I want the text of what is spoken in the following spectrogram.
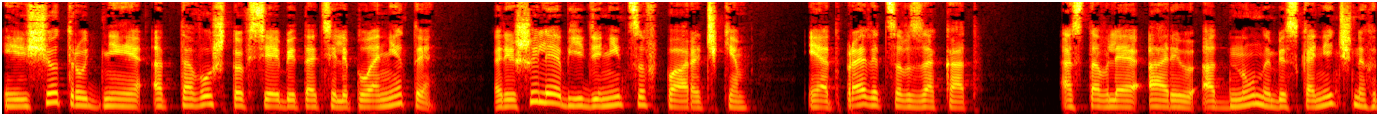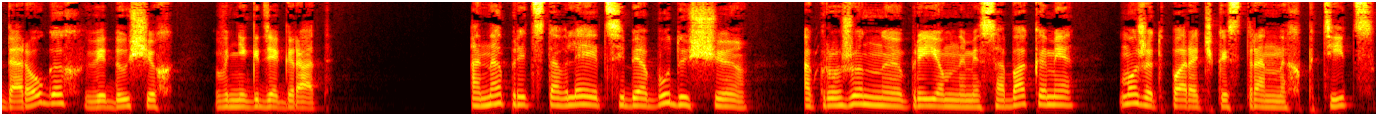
И еще труднее от того, что все обитатели планеты решили объединиться в парочки и отправиться в закат, оставляя Арию одну на бесконечных дорогах, ведущих в Нигдеград. Она представляет себя будущую, окруженную приемными собаками, может, парочкой странных птиц.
